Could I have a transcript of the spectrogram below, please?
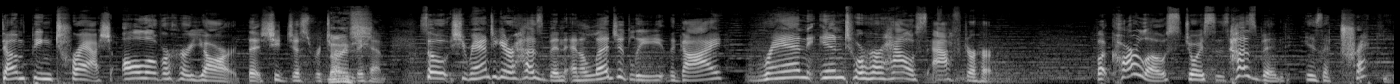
dumping trash all over her yard that she'd just returned Nice. to him. So she ran to get her husband, and allegedly the guy ran into her house after her. But Carlos, Joyce's husband, is a Trekkie.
